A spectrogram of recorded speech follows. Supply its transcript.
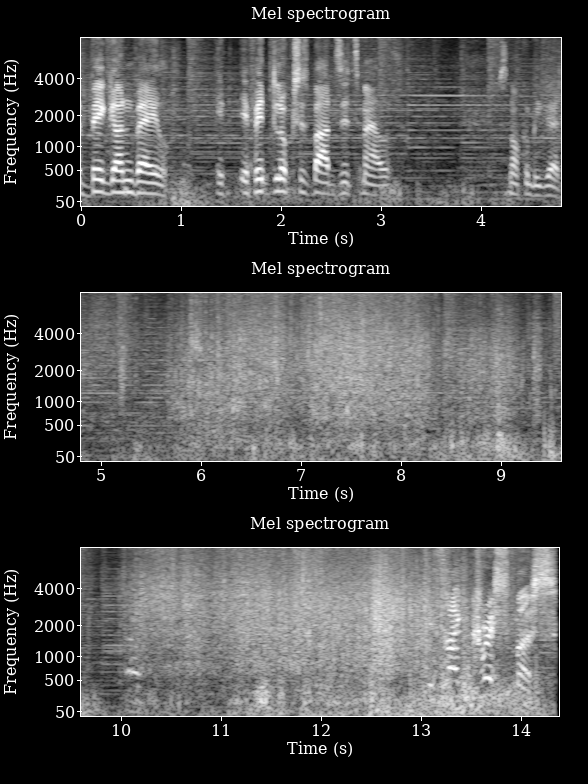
The big unveil. It, if it looks as bad as it smells, it's not going to be good. It's like Christmas.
